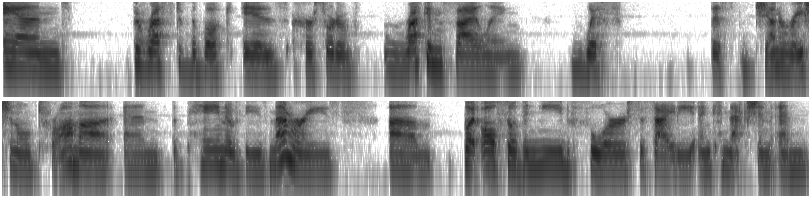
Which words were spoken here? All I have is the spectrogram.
And the rest of the book is her sort of reconciling with this generational trauma and the pain of these memories, um, but also the need for society and connection and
